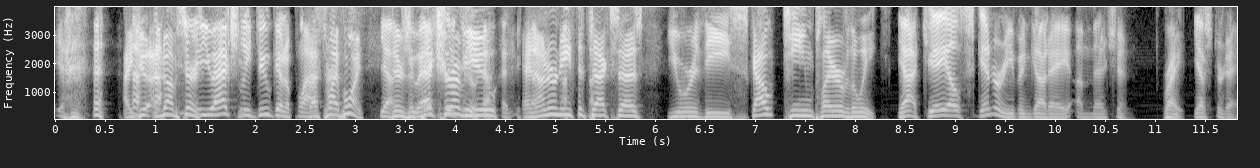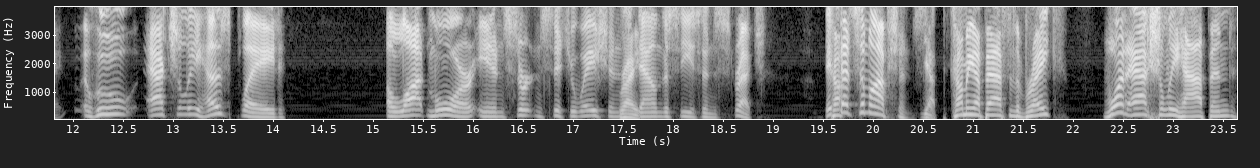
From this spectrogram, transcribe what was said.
I do. No, I'm serious. You actually do get a placard. That's my point. Yeah, There's a picture of you, it. and underneath the text says you were the scout team player of the week. Yeah, JL Skinner even got a, a mention Right. yesterday, who actually has played a lot more in certain situations Right. down the season stretch. They've Co- got some options. Yep. Coming up after the break, what actually happened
